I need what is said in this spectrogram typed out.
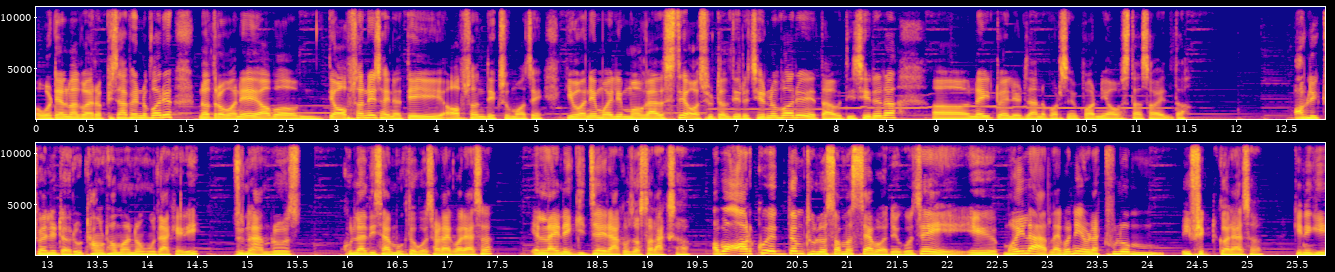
होटेलमा गएर पिसा फेर्नु पऱ्यो नत्र भने अब त्यो अप्सनै छैन। त्यही अप्सन देख्छु म चाहिँ। कि भने मैले मगा जस्तै हस्पिटलतिर छिर्नु पऱ्यो यताउति छिरेर नै टोइलेट जानुपर्छ पर्ने अवस्था छ अहिले त। पब्लिक टोइलेटहरू ठाउँ ठाउँमा नहुँदाखेरि जुन हाम्रो खुल्ला दिशामुक्त घोषणा गरेको छ यसलाई नै गिज्जाइरहेको जस्तो लाग्छ। अब अर्को एकदम ठुलो समस्या भनेको चाहिँ महिलाहरूलाई पनि एउटा ठुलो इफेक्ट गराएको छ। किनकि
